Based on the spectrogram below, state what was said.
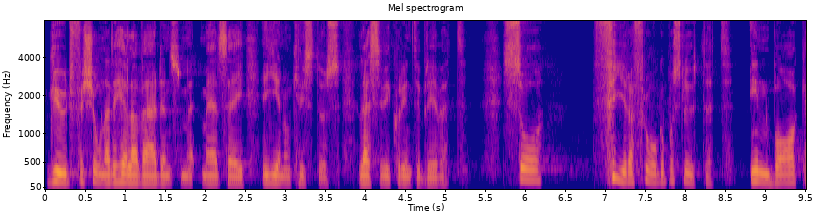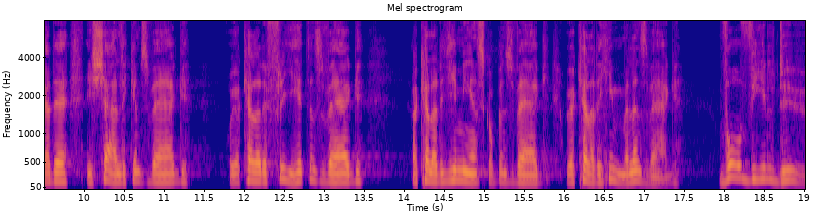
Gud försonade hela världen med sig genom Kristus, läser vi i Korinthierbrevet. Så fyra frågor på slutet, inbakade i kärlekens väg och jag kallar det frihetens väg jag kallar det gemenskapens väg och jag kallar det himmelens väg. Vad vill du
